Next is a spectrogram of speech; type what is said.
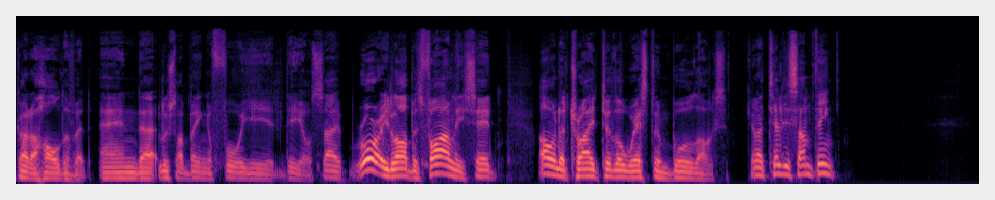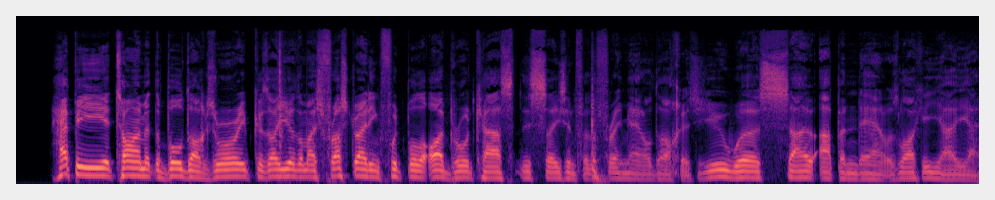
got a hold of it, and uh, it looks like being a four-year deal. So Rory Lobb has finally said, "I want to trade to the Western Bulldogs." Can I tell you something? Happy time at the Bulldogs, Rory, because you're the most frustrating footballer I broadcast this season for the Fremantle Dockers. You were so up and down. It was like a yo-yo.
